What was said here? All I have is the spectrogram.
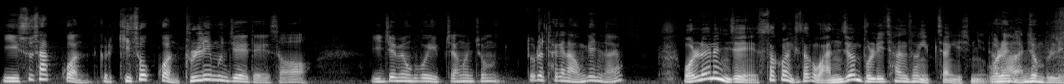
이 수사권 그리고 기소권 분리 문제에 대해서 이재명 후보의 입장은 좀 또렷하게 나온 게 있나요? 원래는 이제 수사권 기사가 완전 분리 찬성 입장이십니다. 원래는 완전 분리.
